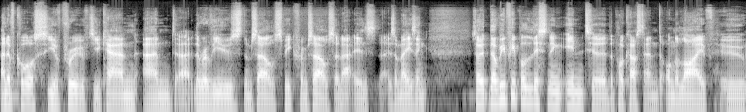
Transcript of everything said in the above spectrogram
And of course, you've proved you can, and uh, the reviews themselves speak for themselves. So that is that is amazing. So there'll be people listening into the podcast and on the live who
